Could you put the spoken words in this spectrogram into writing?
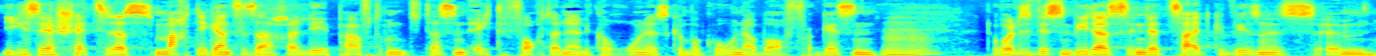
die ich sehr schätze. Das macht die ganze Sache lebhaft und das sind echte Vorteile in der Corona. Das können wir Corona aber auch vergessen. Mhm. Du wolltest wissen, wie das in der Zeit gewesen ist. Ähm,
